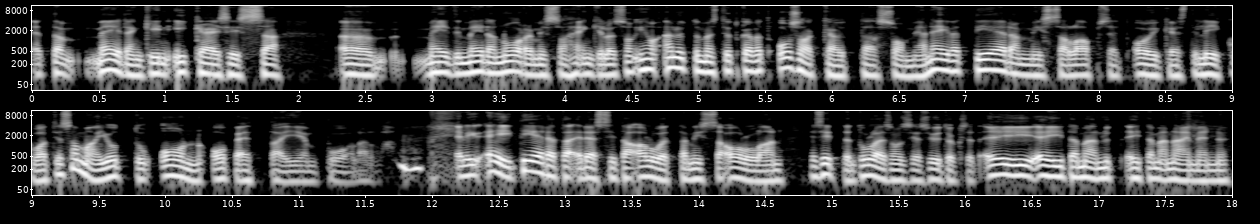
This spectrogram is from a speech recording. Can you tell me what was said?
että meidänkin ikäisissä – meidän nuoremmissa henkilöissä on ihan älyttömästi, jotka eivät osaa käyttää somia. Ne eivät tiedä, missä lapset oikeasti liikkuvat. Ja sama juttu on opettajien puolella. Mm-hmm. Eli ei tiedetä edes sitä aluetta, missä ollaan. Ja sitten tulee sellaisia syytöksiä, että ei, ei tämä nyt, ei tämä näin mennyt.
